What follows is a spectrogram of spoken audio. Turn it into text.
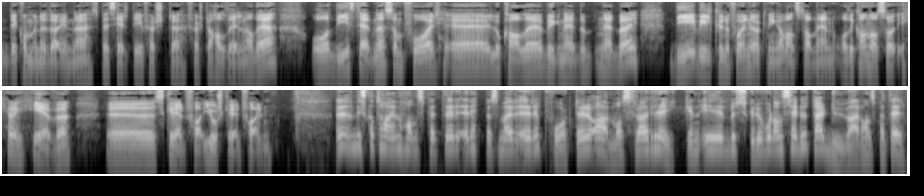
det kommende døgnet, spesielt i første, første halvdelen av det. Og de stedene som får lokale byggenedbør, de vil kunne få en økning av vannstanden igjen. Og de kan også heve jordskredfaren. Eh, Vi skal ta inn Hans Petter Reppe, som er reporter og er med oss fra Røyken i Buskerud. Hvordan ser det ut der du er, Hans Petter?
